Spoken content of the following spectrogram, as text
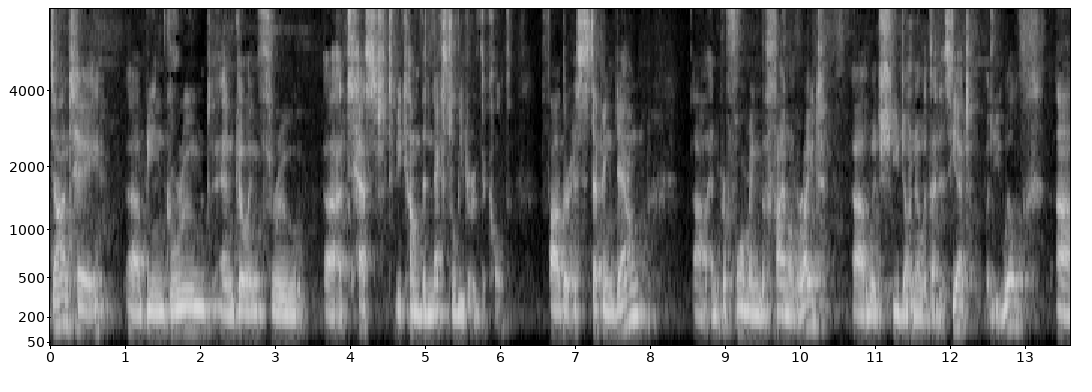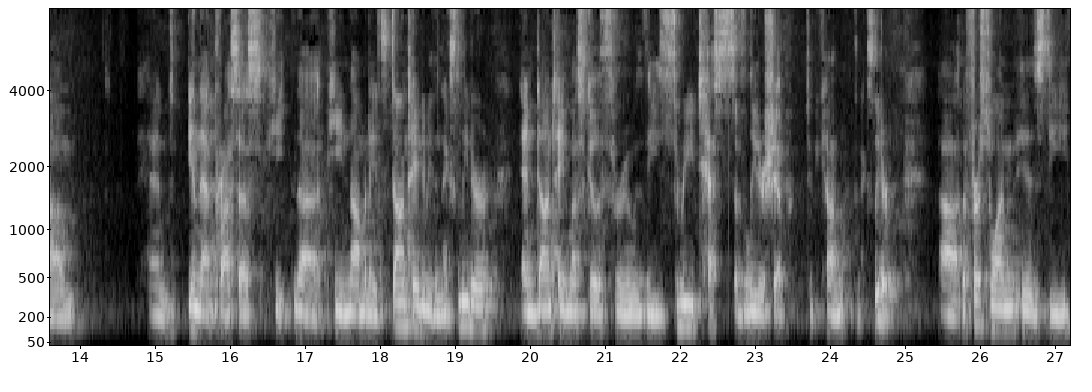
Dante being groomed and going through uh, a test to become the next leader of the cult. Father is stepping down uh, and performing the final rite, uh, which you don't know what that is yet, but you will. Um, and in that process, he uh, he nominates Dante to be the next leader, and Dante must go through the three tests of leadership to become the next leader. Uh, the first one is the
